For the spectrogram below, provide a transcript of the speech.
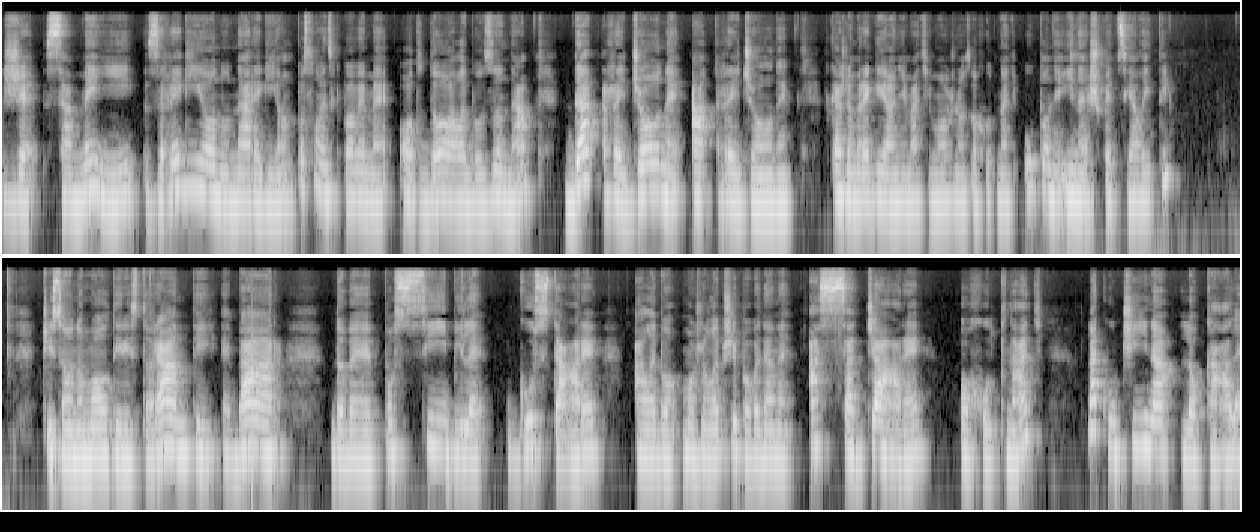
že sa mení z regiónu na región. Po slovensky povieme od do alebo z na. Da regione a regione. V každom regióne máte možnosť ochutnať úplne iné špeciality. Ci sono molti ristoranti e bar dove è possibile gustare, alebo možno lepšie povedané assaggiare, ochutnať, la cucina locale.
